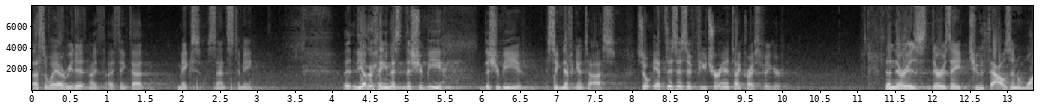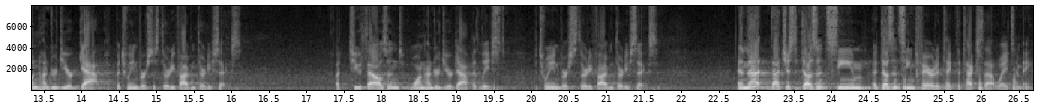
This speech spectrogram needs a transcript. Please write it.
That's the way I read it. I, th- I think that makes sense to me. The other thing, this, this, should be, this should be significant to us. So, if this is a future Antichrist figure, then there is, there is a 2,100 year gap between verses 35 and 36. A 2,100 year gap, at least, between verses 35 and 36. And that, that just doesn't seem, it doesn't seem fair to take the text that way to me.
